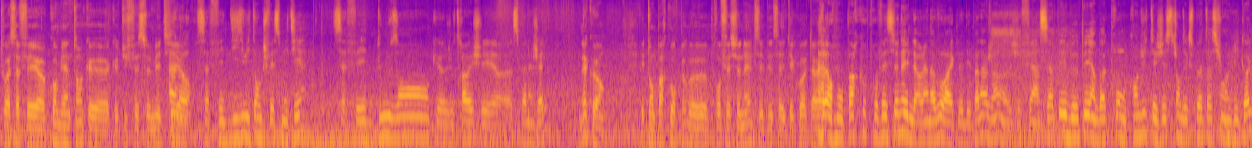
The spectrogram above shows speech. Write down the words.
Toi, ça fait euh, combien de temps que, que tu fais ce métier? Alors, ça fait 18 ans que je fais ce métier. Ça fait 12 ans que je travaille chez euh, Spanagel. D'accord. Et ton parcours euh, professionnel, ça a été quoi? Alors mon parcours professionnel n'a rien à voir avec le dépannage. hein. J'ai fait un CAP, BEP, un bac pro en conduite et gestion d'exploitation agricole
